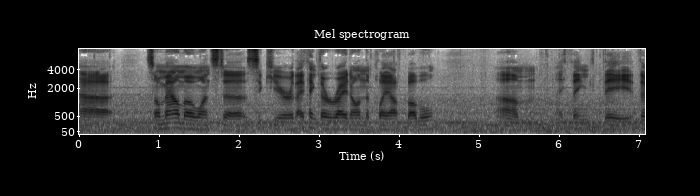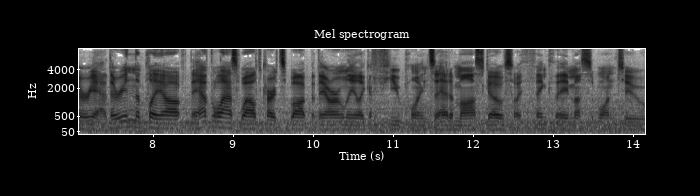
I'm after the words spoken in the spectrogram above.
Uh, So Malmo wants to secure. I think they're right on the playoff bubble. Um, I think they they're yeah they're in the playoff. They have the last wild card spot, but they are only like a few points ahead of Moscow. So I think they must want to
